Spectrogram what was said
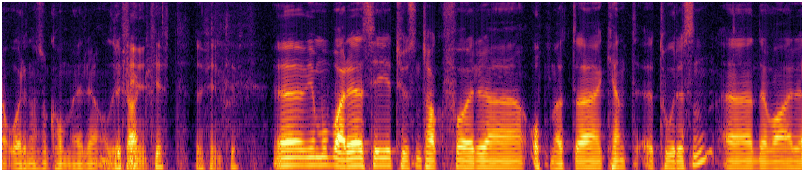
årene som kommer. Definitivt. definitivt. Uh, vi må bare si tusen takk for uh, oppmøtet, Kent Thoresen. det var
